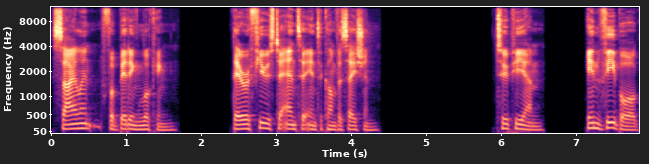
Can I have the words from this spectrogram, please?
silent, forbidding looking. They refuse to enter into conversation. 2 p.m. In Viborg.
